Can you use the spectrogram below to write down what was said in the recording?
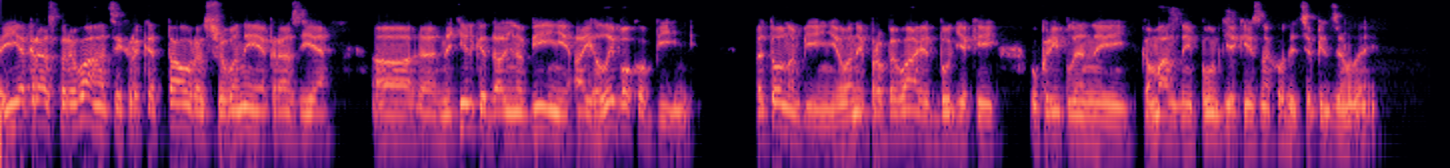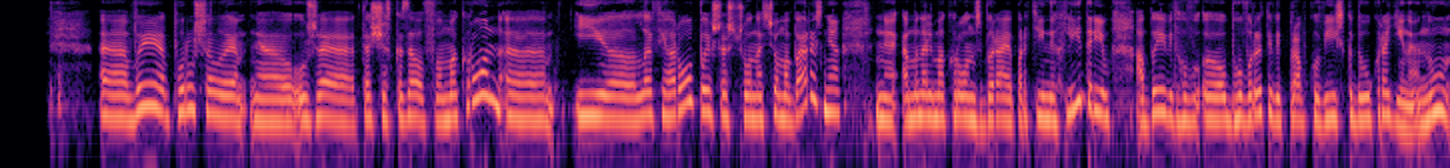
І якраз перевага цих ракет Таурес, що вони якраз є а, не тільки дальнобійні, а й глибокобійні, бетонобійні. Вони пробивають будь-який укріплений командний пункт, який знаходиться під землею. Е, ви порушили е, уже те, що сказав Макрон, е, і Лев Фігаро пише, що на 7 березня Еммануель Макрон збирає партійних лідерів, аби обговорити відправку військ до України. Ну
